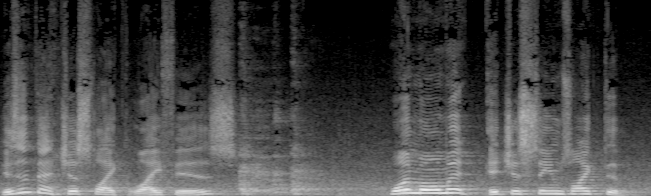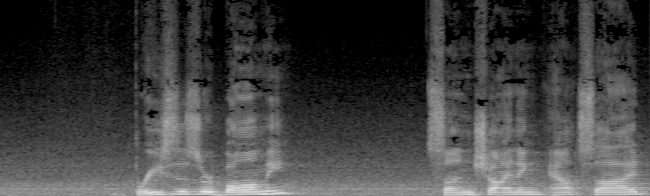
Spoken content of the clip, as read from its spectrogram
Isn't that just like life is? One moment, it just seems like the breezes are balmy, sun shining outside,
